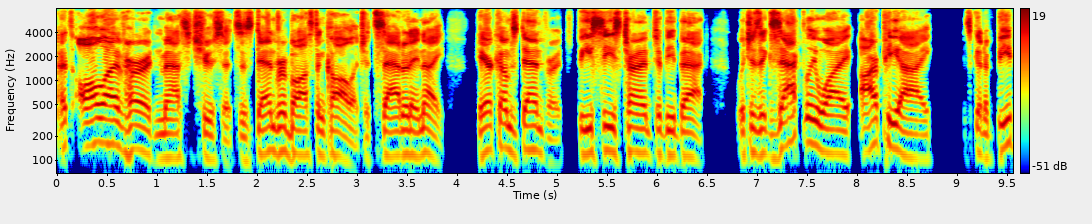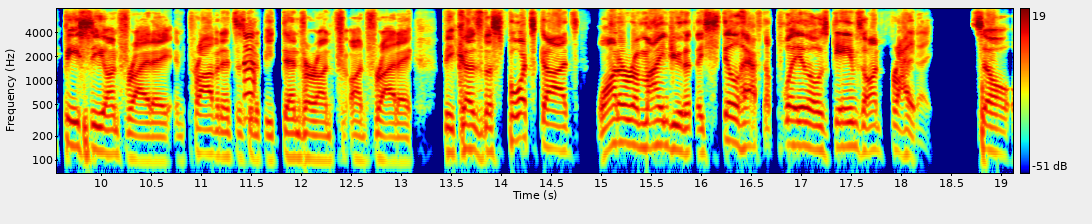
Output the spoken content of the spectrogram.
That's all I've heard in Massachusetts is Denver, Boston College. It's Saturday night. Here comes Denver. It's BC's turn to be back, which is exactly why RPI is going to beat BC on Friday, and Providence is going to beat Denver on on Friday because the sports gods want to remind you that they still have to play those games on Friday. So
